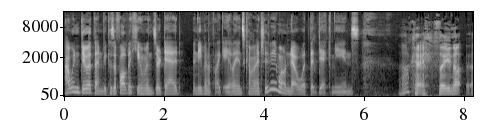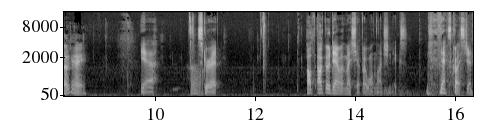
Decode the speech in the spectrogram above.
I wouldn't do it then because if all the humans are dead, then even if like aliens come eventually, they won't know what the dick means. Okay, so you're not okay. Yeah, Oh. screw it. I'll I'll go down with my ship. I won't launch nukes. Next question.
